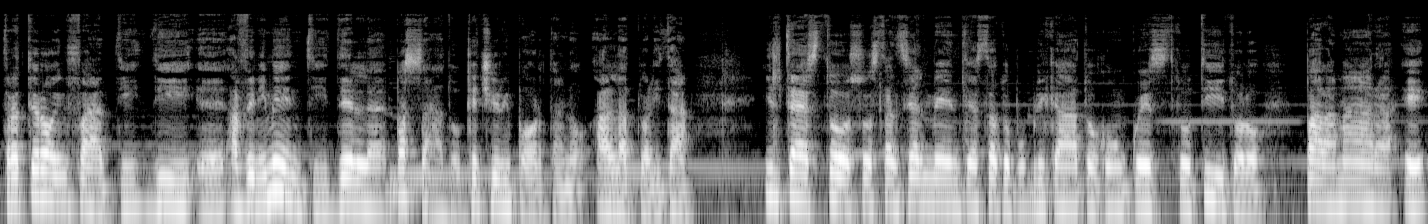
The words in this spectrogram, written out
Tratterò infatti di eh, avvenimenti del passato che ci riportano all'attualità. Il testo sostanzialmente è stato pubblicato con questo titolo Palamara e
